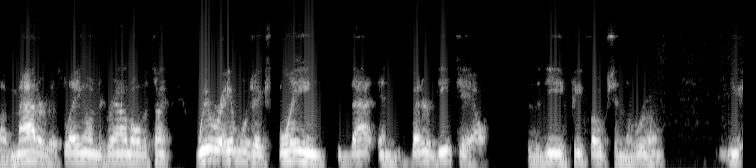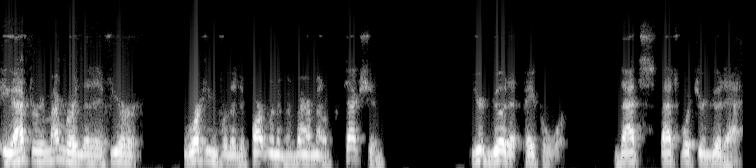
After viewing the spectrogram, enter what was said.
uh, matter that's laying on the ground all the time. We were able to explain that in better detail to the DEP folks in the room. You, you have to remember that if you're working for the Department of Environmental Protection, you're good at paperwork. That's that's what you're good at,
